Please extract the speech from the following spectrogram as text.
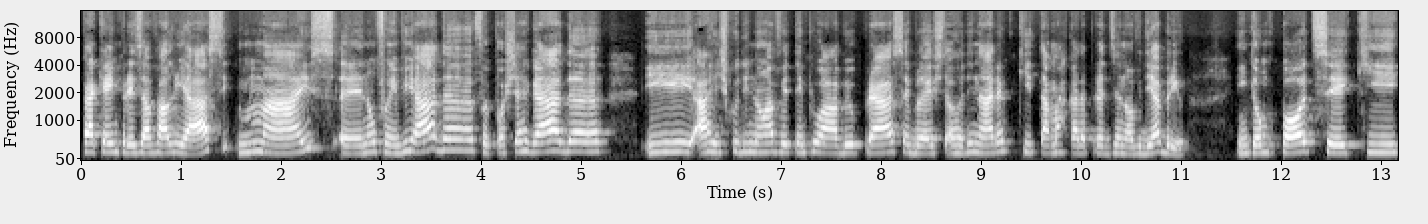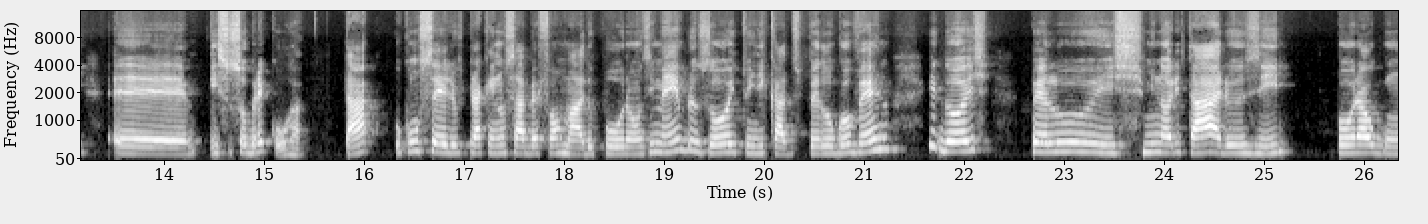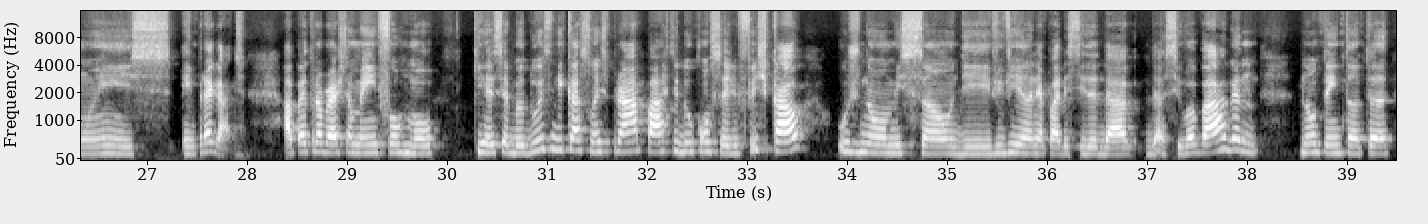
para que a empresa avaliasse, mas é, não foi enviada, foi postergada e há risco de não haver tempo hábil para a Assembleia Extraordinária, que está marcada para 19 de abril. Então, pode ser que é, isso sobrecorra, tá? O conselho, para quem não sabe, é formado por 11 membros, oito indicados pelo governo e dois pelos minoritários e por alguns empregados. A Petrobras também informou que recebeu duas indicações para a parte do Conselho Fiscal. Os nomes são de Viviane Aparecida da, da Silva Vargas, não tem tanta.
